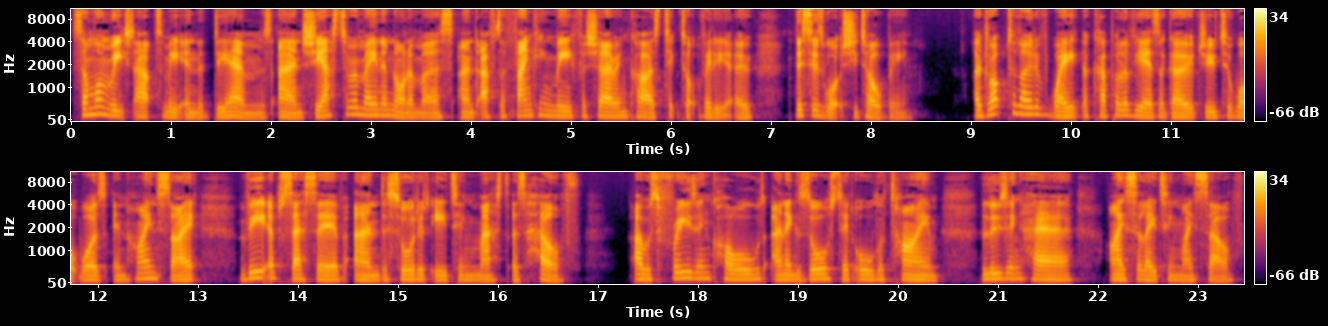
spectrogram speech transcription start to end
someone reached out to me in the DMs and she asked to remain anonymous. And after thanking me for sharing Car's TikTok video, this is what she told me. I dropped a load of weight a couple of years ago due to what was, in hindsight, V obsessive and disordered eating masked as health. I was freezing cold and exhausted all the time, losing hair, isolating myself.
